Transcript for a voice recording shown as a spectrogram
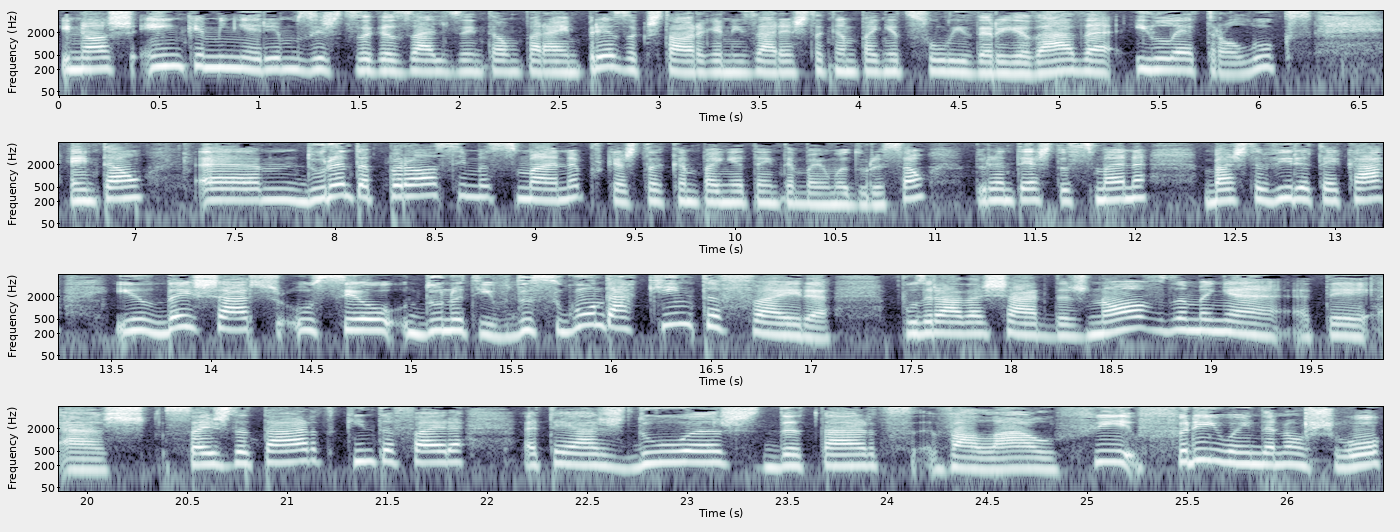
e nós encaminharemos estes agasalhos então para a empresa que está a organizar esta campanha de solidariedade, a Electrolux. Então, ahm, durante a próxima semana, porque esta campanha tem também uma duração, durante esta semana basta vir até cá e deixar o seu donativo. De segunda à quinta-feira, poderá deixar das nove da manhã até às seis da tarde, quinta-feira até às duas da tarde. Vá lá, o frio ainda não chegou,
